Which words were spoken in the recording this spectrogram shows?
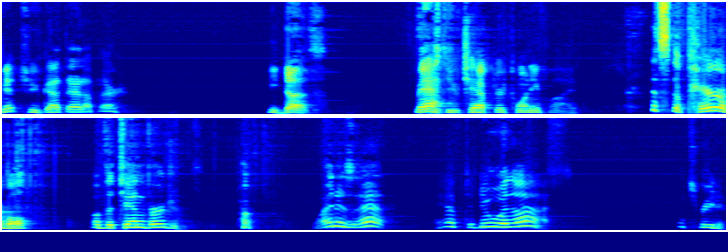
Mitch, you've got that up there? He does. Matthew chapter 25. It's the parable of the ten virgins. Why does that have to do with us? Let's read it.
